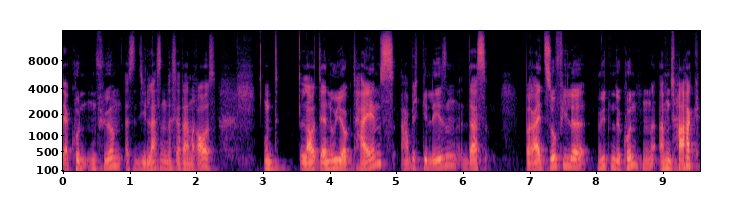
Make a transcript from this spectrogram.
der Kunden führen. Also die lassen das ja dann raus. Und laut der New York Times habe ich gelesen, dass bereits so viele wütende Kunden am Tag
